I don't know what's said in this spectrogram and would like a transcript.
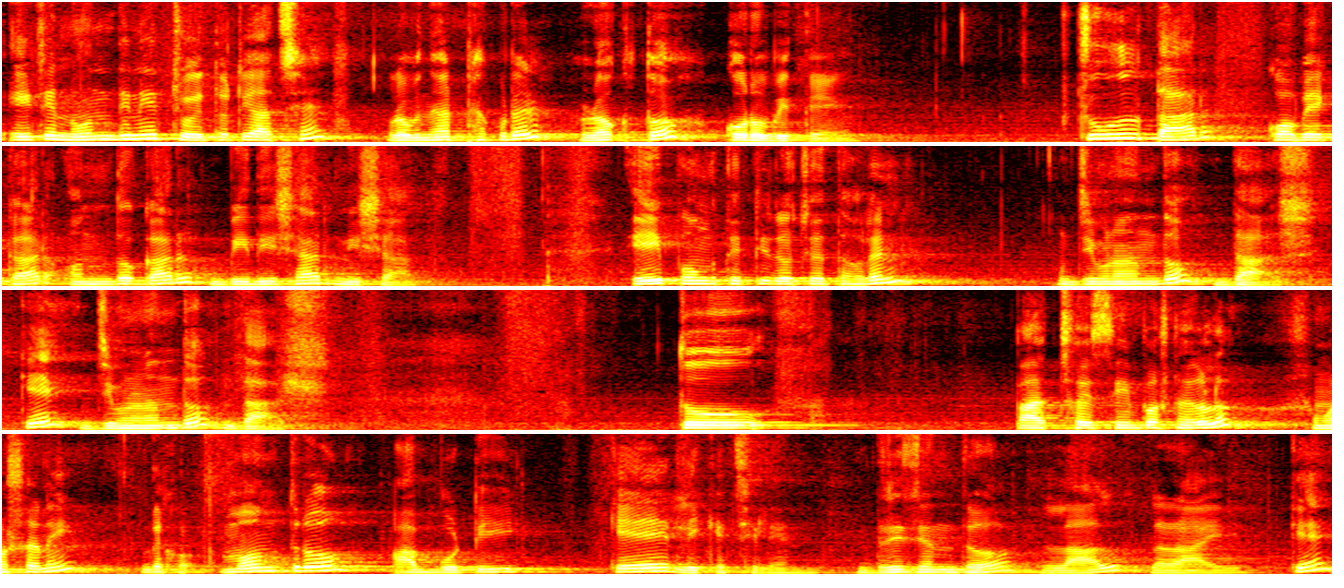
এই যে নন্দিনীর চরিত্রটি আছে, রবীন্দ্রনাথ ঠাকুরের রক্ত করবিতে। চুল তার, কবেকার, অন্ধকার, বিদিশার নিশা। এই পঙ্ক্তিটি রচয়িতা হলেন জীবনানন্দ দাস। কে? জীবনানন্দ দাস। তো পাঁচ, ছয় সিম প্রশ্ন গেলো, সমস্যা নেই। দেখো, মন্ত্র কাব্যটি কে লিখেছিলেন? দ্বিজেন্দ্র লাল রায়। কে?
